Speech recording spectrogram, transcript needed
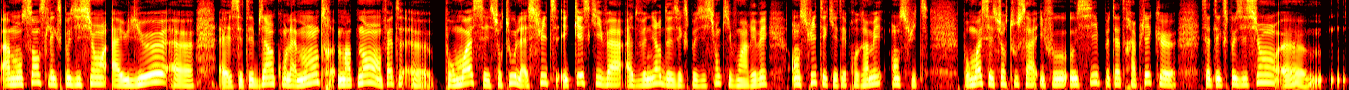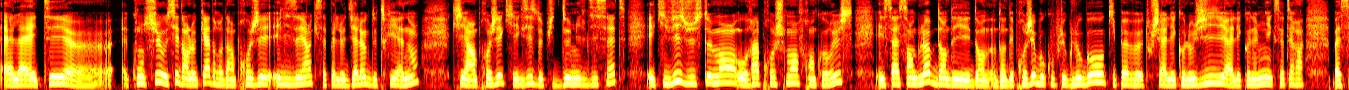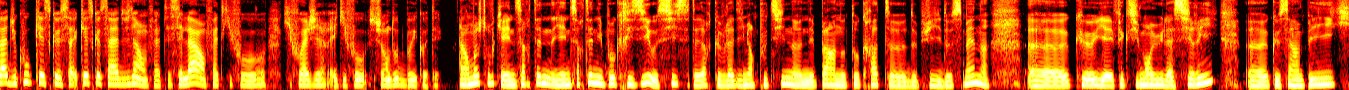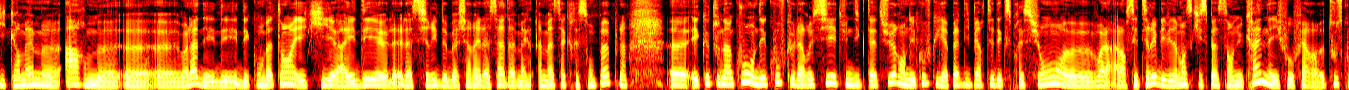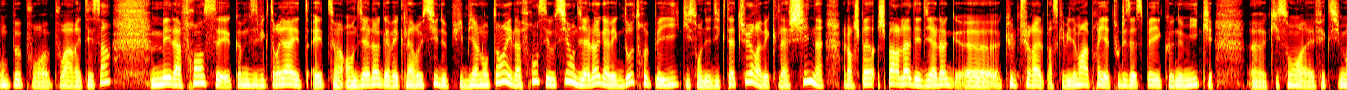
à mon l'exposition a eu lieu. Euh, euh, c'était bien qu'on la montre. Maintenant, en fait, euh, pour moi, c'est surtout la suite. Et qu'est-ce qui va advenir des expositions qui vont arriver ensuite et qui étaient programmées ensuite? Pour moi, c'est surtout ça. Il faut aussi peut-être rappeler que cette exposition, elle a été conçue aussi dans le cadre d'un projet élyséen qui s'appelle le Dialogue de Trianon, qui est un projet qui existe depuis 2017 et qui vise justement au rapprochement franco-russe. Et ça s'englobe dans des, projets beaucoup plus globaux qui peuvent toucher à l'écologie, à l'économie, etc. Bah ça, du coup, qu'est-ce que ça, qu'est-ce que ça advient en fait? Et c'est là en fait qu'il faut qu'il faut agir et qu'il faut sans doute boycotter. Alors moi je trouve qu'il y a une certaine il y a une certaine hypocrisie aussi, c'est-à-dire que Vladimir Poutine n'est pas un autocrate euh, depuis deux semaines, euh, qu'il y a effectivement eu la Syrie, euh, que c'est un pays qui quand même arme voilà des, des, combattants et qui a aidé la Syrie de Bachar el-Assad à, à, massacrer son peuple, et que tout d'un coup on découvre que la Russie est une dictature, on découvre qu'il n'y a pas de liberté d'expression, voilà. Alors c'est terrible évidemment ce qui se passe en Ukraine et il faut faire tout ce qu'on peut pour pour arrêter ça. Mais la France, comme dit Victoria, est, en dialogue avec la Russie depuis bien longtemps et la France est aussi en dialogue avec d'autres pays qui sont des dictatures, avec la Chine. Alors je, par, je parle là des dialogues euh, culturels parce qu'évidemment après il y a tous les aspects économiques euh, qui sont euh, effectivement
